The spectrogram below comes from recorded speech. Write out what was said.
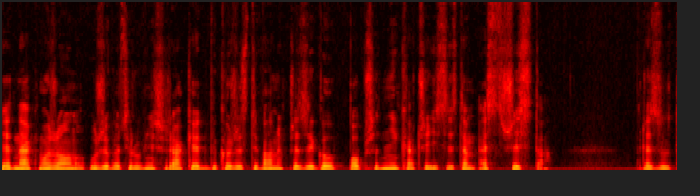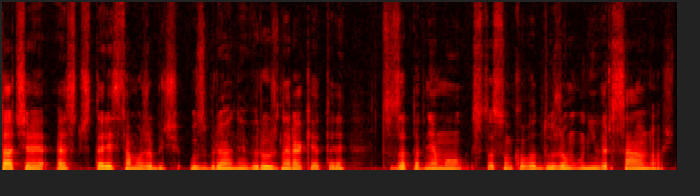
Jednak może on używać również rakiet wykorzystywanych przez jego poprzednika, czyli system S-300. W rezultacie S-400 może być uzbrojony w różne rakiety, co zapewnia mu stosunkowo dużą uniwersalność.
